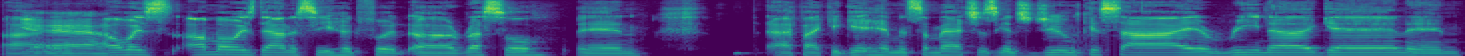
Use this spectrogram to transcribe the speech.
Uh, Yeah. always, I'm always down to see Hoodfoot uh, wrestle, and if I could get him in some matches against Jun Kasai, Arena again, and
